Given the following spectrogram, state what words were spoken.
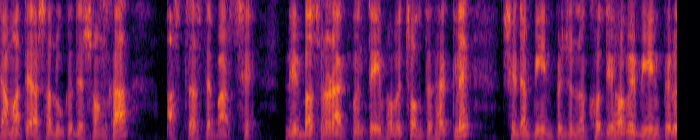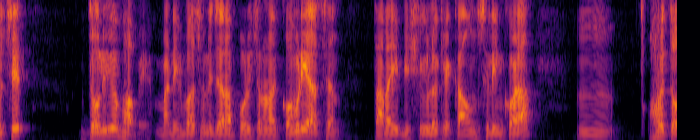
জামাতে আসা লোকেদের সংখ্যা আস্তে আস্তে বাড়ছে। নির্বাচনের আগ পর্যন্ত এইভাবে চলতে থাকলে সেটা বিএনপির জন্য ক্ষতি হবে, বিএনপির উচিত দলীয়ভাবে বা নির্বাচনী যারা পরিচালনা কমিটি আছেন, তারা এই বিষয়গুলোকে কাউন্সিলিং করা হয়তো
